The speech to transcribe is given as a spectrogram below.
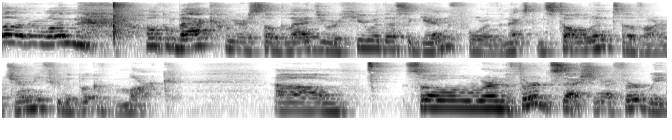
Hello, everyone. Welcome back. We are so glad you are here with us again for the next installment of our journey through the book of Mark. Um, so we're in the third session, our third week.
